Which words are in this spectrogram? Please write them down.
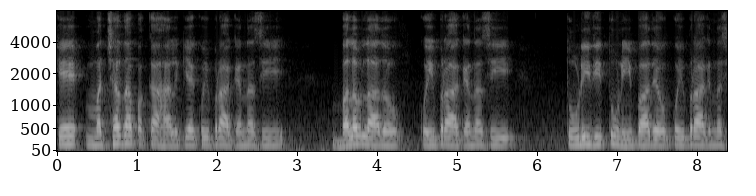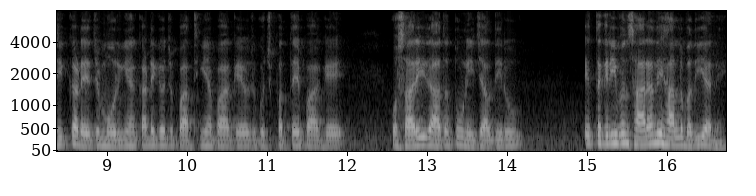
ਕਿ ਮੱਛਰ ਦਾ ਪੱਕਾ ਹੱਲ ਕੀ ਹੈ? ਕੋਈ ਭਰਾ ਕਹਿੰਦਾ ਸੀ, ਬਲਬ ਲਾ ਦਿਓ। ਕੋਈ ਭਰਾ ਕਹਿੰਦਾ ਸੀ, ਤੂੜੀ ਦੀ ਧੂਣੀ ਪਾ ਦਿਓ। ਕੋਈ ਭਰਾ ਕਹਿੰਦਾ ਸੀ, ਘੜੇ 'ਚ ਮੋਰੀਆਂ ਕੱਢ ਕੇ, ਉਹ 'ਚ ਪਾਥੀਆਂ ਪਾ ਕੇ, ਉਹ 'ਚ ਕੁਝ ਪੱਤੇ ਪਾ ਕੇ, ਉਹ ਸਾਰੀ ਰਾਤ ਧੂਣੀ ਚੱਲਦੀ ਰਹੂ। ਇਹ ਤਕਰੀਬਨ ਸਾਰਿਆਂ ਦੇ ਹੱਲ ਵਧੀਆ ਨੇ।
